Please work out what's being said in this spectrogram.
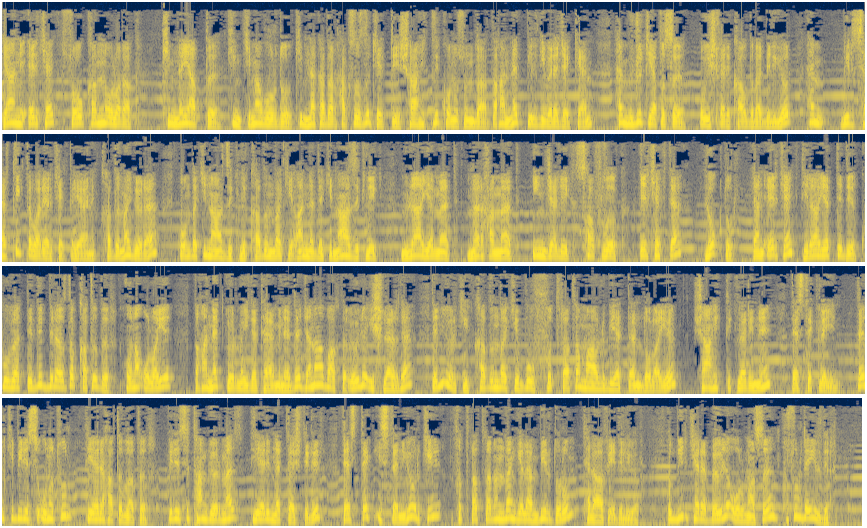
Yani erkek soğukkanlı olarak kim ne yaptı, kim kime vurdu, kim ne kadar haksızlık etti şahitlik konusunda daha net bilgi verecekken hem vücut yapısı o işleri kaldırabiliyor hem bir sertlik de var erkekte yani kadına göre ondaki naziklik, kadındaki annedeki naziklik, mülayemet, merhamet, incelik, saflık erkekte yoktur. Yani erkek dirayetlidir, kuvvetlidir, biraz da katıdır. Ona olayı daha net görmeyi de temin eder. Cenab-ı Hak da öyle işlerde deniyor ki kadındaki bu fıtrata mağlubiyetten dolayı şahitliklerini destekleyin. Belki birisi unutur, diğeri hatırlatır. Birisi tam görmez, diğeri netleştirir. Destek isteniyor ki fıtratlarından gelen bir durum telafi ediliyor. Bu bir kere böyle olması kusur değildir.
